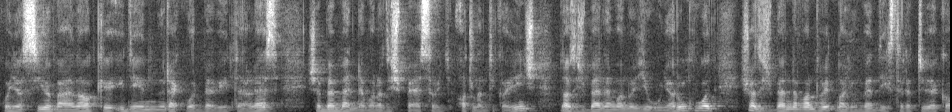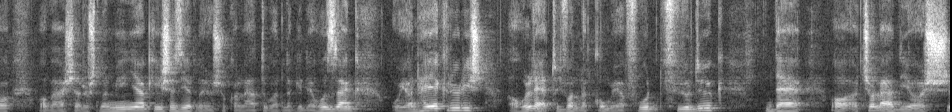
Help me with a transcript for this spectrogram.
hogy a Szilvának idén rekordbevétel lesz, és ebben benne van az is persze, hogy Atlantika nincs, de az is benne van, hogy jó nyarunk volt, és az is benne van, hogy nagyon vendégszeretőek a, a vásáros és ezért nagyon sokan látogatnak ide hozzánk, olyan helyekről is, ahol lehet, hogy vannak komolyabb fürdők, de a családias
